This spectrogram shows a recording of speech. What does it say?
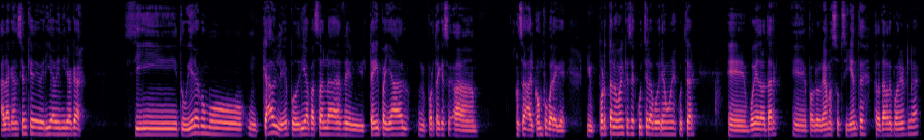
a la canción que debería venir acá. Si tuviera como un cable, podría pasarla del tape allá, no importa que sea, o sea, al compu para que, no importa lo mal que se escuche, la podríamos escuchar. Eh, voy a tratar eh, para programas subsiguientes, tratar de ponerla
